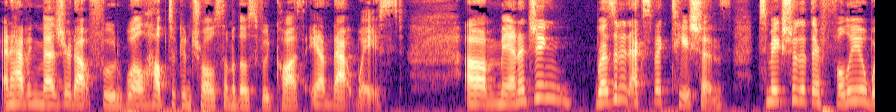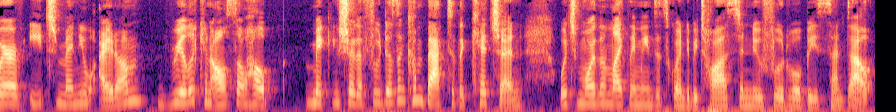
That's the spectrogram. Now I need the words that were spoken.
And having measured out food will help to control some of those food costs and that waste. Um, managing resident expectations to make sure that they're fully aware of each menu item really can also help making sure the food doesn't come back to the kitchen, which more than likely means it's going to be tossed and new food will be sent out.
